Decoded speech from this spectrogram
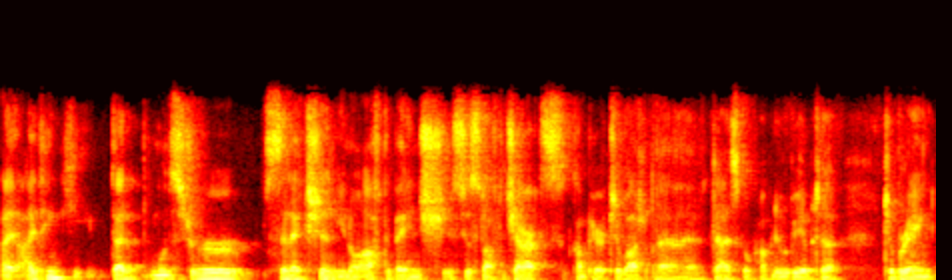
I, I think that Munster selection, you know, off the bench is just off the charts compared to what uh, Glasgow probably would be able to to bring.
